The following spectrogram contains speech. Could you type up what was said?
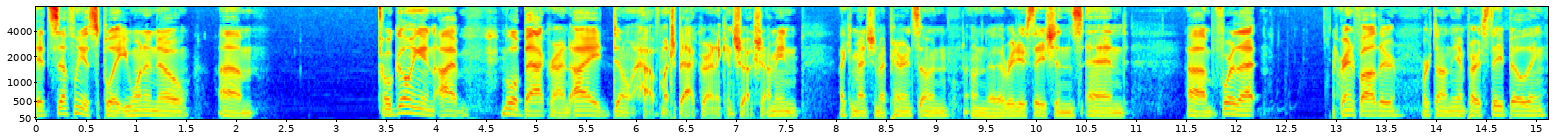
it's definitely a split. You want to know. Um, well, going in, I'm a little background. I don't have much background in construction. I mean, like you mentioned, my parents own own the radio stations, and um, before that, grandfather worked on the Empire State Building.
